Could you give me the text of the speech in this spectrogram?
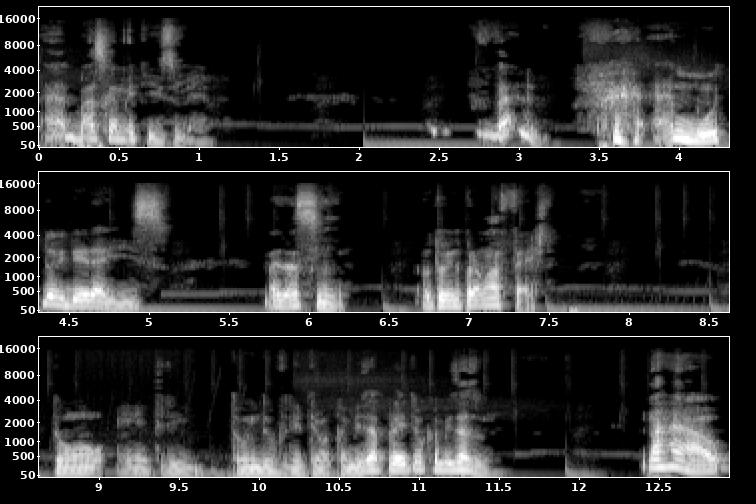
É basicamente isso mesmo. Velho, é muito doideira isso. Mas assim, eu tô indo para uma festa. Tô, entre, tô em dúvida entre uma camisa preta e uma camisa azul. Na real,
